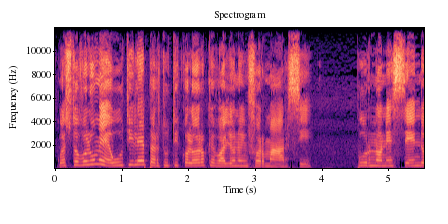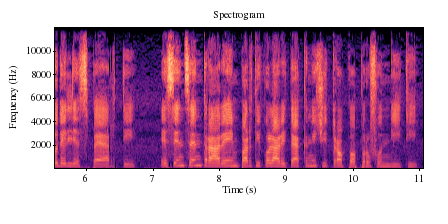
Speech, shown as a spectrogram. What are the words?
Questo volume è utile per tutti coloro che vogliono informarsi, pur non essendo degli esperti e senza entrare in particolari tecnici troppo approfonditi.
